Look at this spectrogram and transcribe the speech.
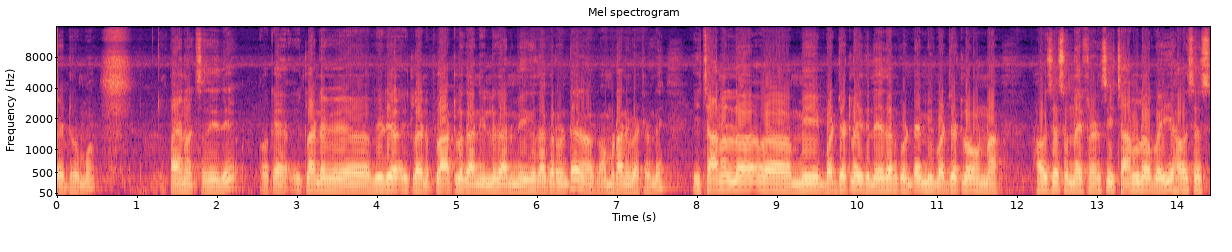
బెడ్రూము. పైన వచ్చేది ఇది. ఓకే ఇట్లాంటి వీడియో ఇట్లాంటి ప్లాట్లు కానీ ఇల్లు కానీ మీ దగ్గర ఉంటే నాకు అమ్మడానికి పెట్టండి. ఈ ఛానల్లో మీ బడ్జెట్లో ఇది లేదనుకుంటే మీ బడ్జెట్లో ఉన్న హౌసెస్ ఉన్నాయి ఫ్రెండ్స్. ఈ ఛానల్లో పోయి హౌసెస్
